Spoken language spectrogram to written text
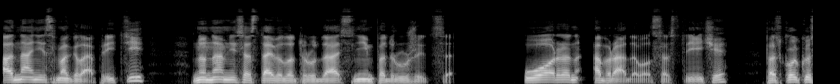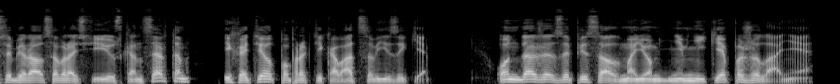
Она не смогла прийти, но нам не составило труда с ним подружиться. Уоррен обрадовался встрече, поскольку собирался в Россию с концертом и хотел попрактиковаться в языке. Он даже записал в моем дневнике пожелание.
